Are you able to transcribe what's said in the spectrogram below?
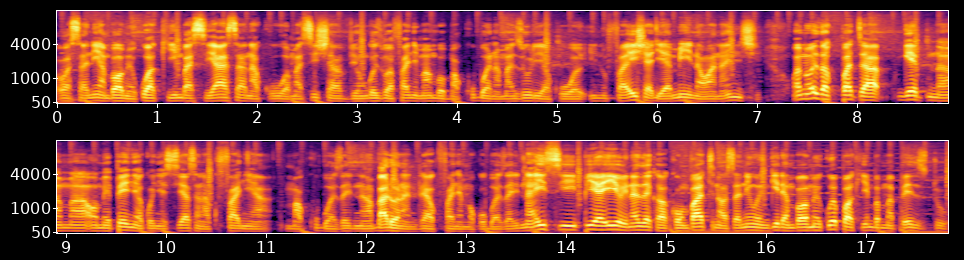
wasanii ambao wamekuwa wakiimba siasa na kuhamasisha viongozi wafanye mambo makubwa na mazuri ya kuinufaisha jamii na wananchi wameweza kupata gap na ma, wamepenya kwenye siasa na kufanya makubwa zaidi na bado wanaendelea kufanya makubwa zaidi. Na hisi pia hiyo inaweza ikawa na wasanii wengine ambao wamekuwepo wakiimba mapenzi tu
